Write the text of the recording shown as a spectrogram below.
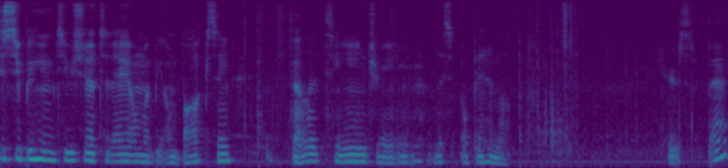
This superhuman TV show today I'm gonna be unboxing Velveteen Dream. Let's open him up. Here's the back.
